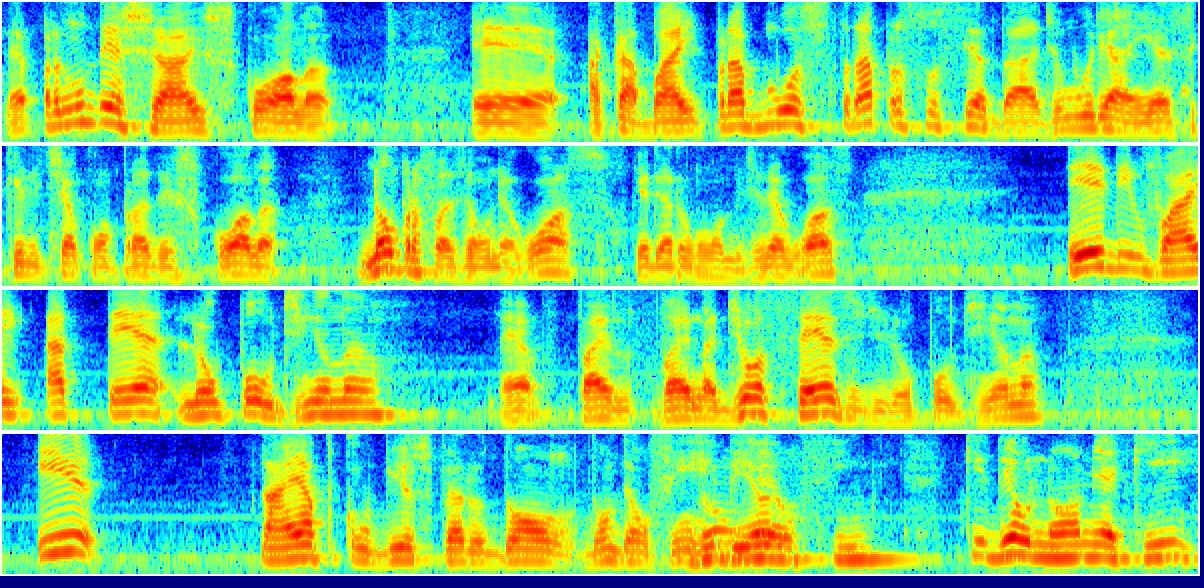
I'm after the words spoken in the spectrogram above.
Né, para não deixar a escola é, acabar e para mostrar para a sociedade muriaense que ele tinha comprado a escola não para fazer um negócio, que ele era um homem de negócio, ele vai até Leopoldina, né, vai, vai na diocese de Leopoldina, e na época o bispo era o Dom, Dom Delfim Dom Ribeiro. Delfim, que deu nome aqui.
